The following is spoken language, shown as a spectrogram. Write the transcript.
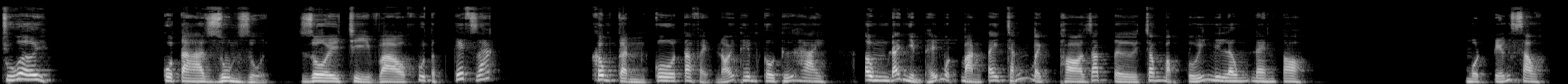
chú ơi! Cô ta run rủi, rồi chỉ vào khu tập kết rác. Không cần cô ta phải nói thêm câu thứ hai, ông đã nhìn thấy một bàn tay trắng bệch thò ra từ trong bọc túi ni lông đen to. Một tiếng sau,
